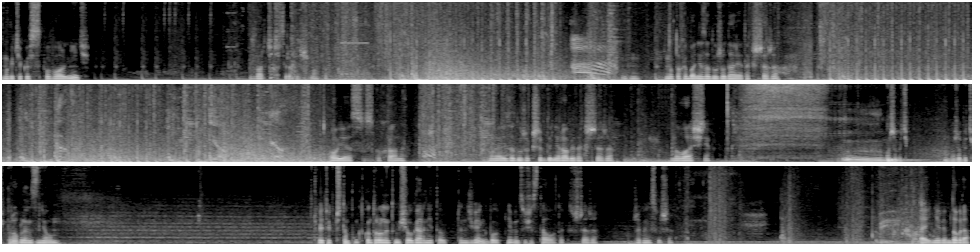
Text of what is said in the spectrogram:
Mogę cię jakoś spowolnić? Zwarcie ci zrobię szmato. Mhm. No to chyba nie za dużo daje, tak szczerze. O Jezus, kochany. No ja jej za dużo krzywdy nie robię, tak szczerze. No właśnie. Może być, może być problem z nią. Czekajcie, jak czytam punkt kontrolny, to mi się ogarnie to, ten dźwięk, bo nie wiem co się stało, tak szczerze, że go nie słyszę. Ej, nie wiem, dobra.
